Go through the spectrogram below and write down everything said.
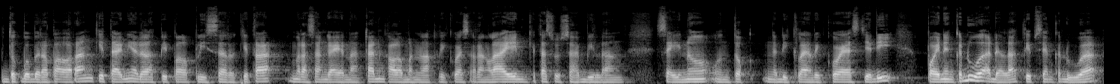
untuk beberapa orang kita ini adalah people pleaser. Kita merasa nggak enakan kalau menolak request orang lain. Kita susah bilang say no untuk ngedecline request. Jadi poin yang kedua adalah tips yang kedua,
